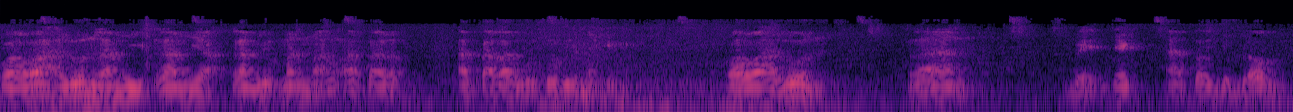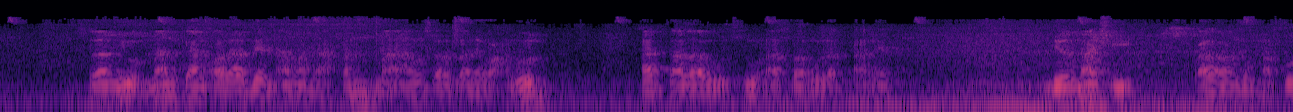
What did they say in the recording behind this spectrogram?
wa wahlun lam lam ya lam yu'man ma'u atal atala wusu bil mahim. Wa wahlun lan becek atau jeblong. Lam yu'man kan ora den amanakan ma'u sartane wahlun atala wusu apa ulat alet? Bil masyi kalawan lumaku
